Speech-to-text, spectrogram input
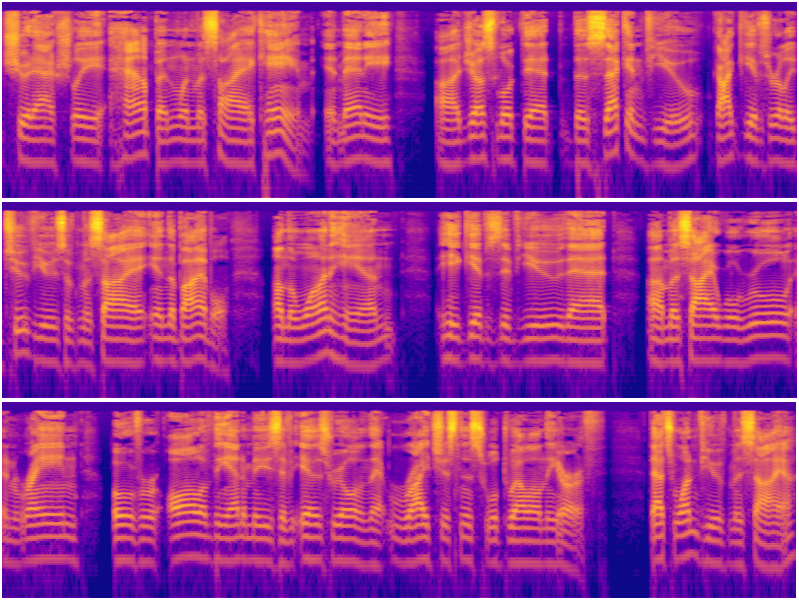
should actually happen when Messiah came. And many uh, just looked at the second view. God gives really two views of Messiah in the Bible. On the one hand, he gives the view that uh, Messiah will rule and reign over all of the enemies of Israel and that righteousness will dwell on the earth. That's one view of Messiah.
